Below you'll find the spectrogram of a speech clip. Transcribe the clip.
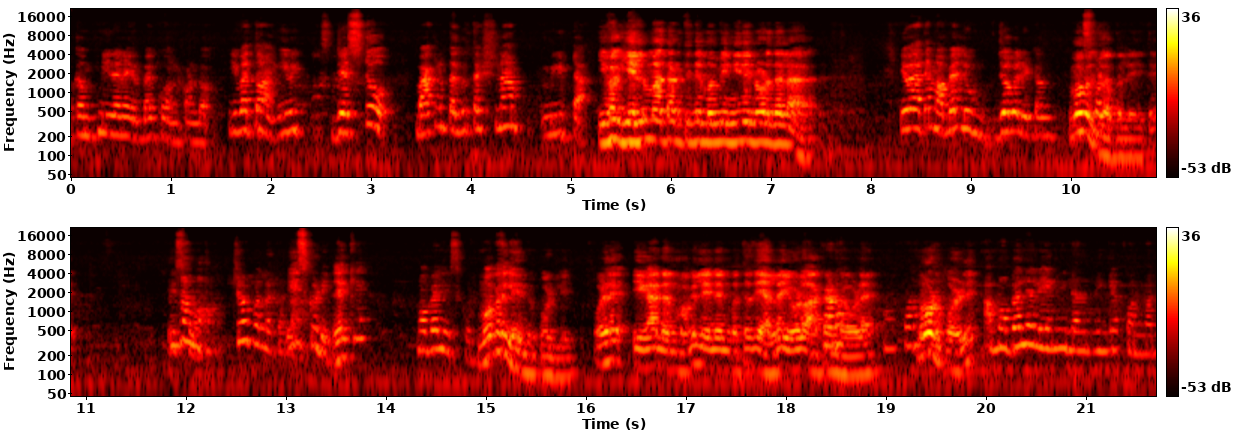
ಕಂಪ್ನಿದೇನೆ ಇರ್ಬೇಕು ಅನ್ಕೊಂಡು. ಇವತ್ತು ಇವ್ ಜಸ್ಟ್ ಬಾಕ್ಲು ತೆಗೆದ ತಕ್ಷಣ ಮೀಟ. ಇವಾಗ ಎಲ್ಲಿ ಮಾತಾಡ್ತಿದ್ದೆ ಮಮ್ಮಿ? ನೀನೇ ನೋಡ್ದಲ್ಲ? ಇವಾಗ ಅತ್ತೆ ಮೊಬೈಲ್ ಜೋಬಲ್ ಇಟ್ಟು ಮೊಬೈಲ್ ಐತೆ. ಈಸ್ಕೊಡಿ. ಯಾಕೆ? ಮೊಬೈಲ್ ಈಸ್ಕೊಡಿ ಮೊಬೈಲ್ ಏನು ಕೊಡ್ಲಿ? ಒಳ್ಳೆ ಈಗ ನನ್ನ ಮೊಬೈಲ್ ಏನೇನ್ ಬರ್ತದೆ ಎಲ್ಲ ಏಳು ಹಾಕೊಂಡ ಅವಳೆ. ನೋಡ್ಕೊಳ್ಳಿ ಆ ಮೊಬೈಲ್ ಅಲ್ಲಿ ಏನು ಇಲ್ಲ ಅಂದ್ರೆ ನಿಂಗೆ ಫೋನ್ ಮಾಡ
